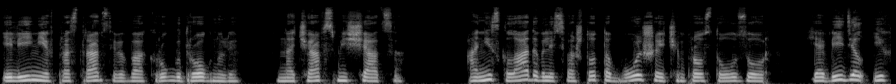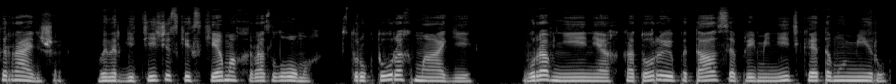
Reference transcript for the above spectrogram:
и линии в пространстве вокруг дрогнули, начав смещаться. Они складывались во что-то большее, чем просто узор. Я видел их раньше, в энергетических схемах-разломах, структурах магии, в уравнениях, которые пытался применить к этому миру.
